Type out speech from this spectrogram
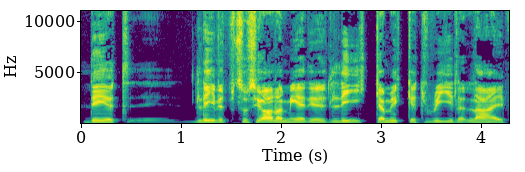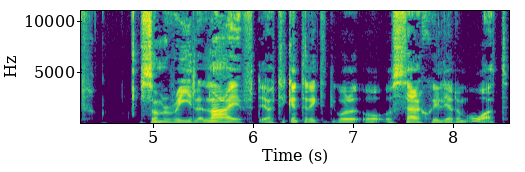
det är ju ett, livet på sociala medier är lika mycket real life som real life. Jag tycker inte riktigt det går att, att särskilja dem åt.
